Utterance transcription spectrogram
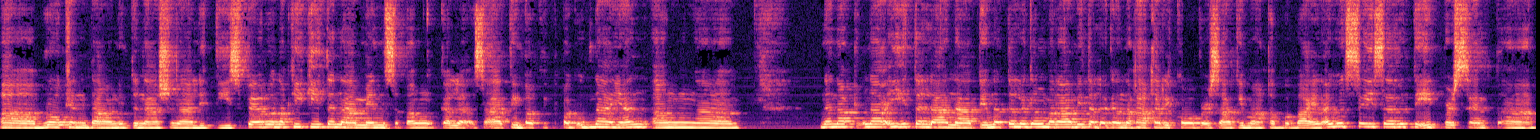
uh, broken down into nationalities. Pero nakikita namin sa pang, sa ating pag-ugnayan ang uh, na, na naiitala natin na talagang marami talagang nakaka-recover sa ating mga kababayan. I would say 78% uh,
